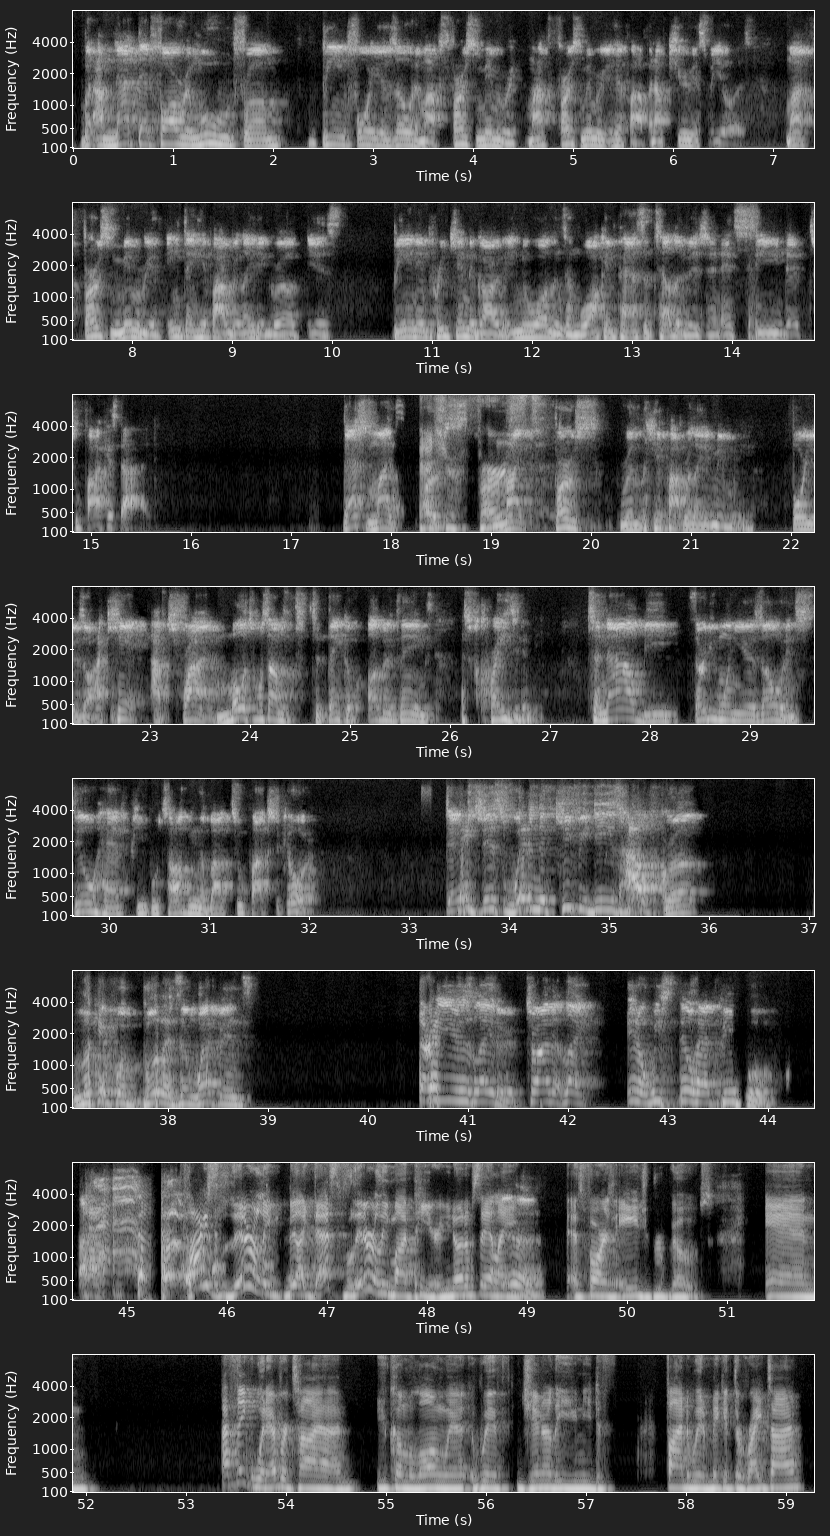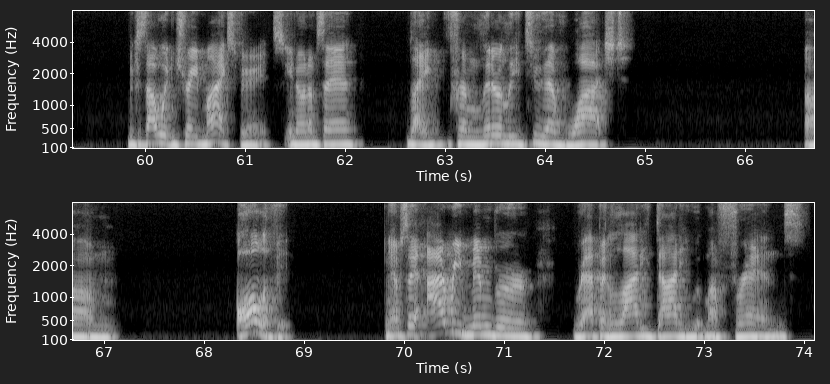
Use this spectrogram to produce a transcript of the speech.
but I'm not that far removed from being four years old and my first memory, my first memory of hip hop, and I'm curious for yours. My first memory of anything hip hop related, Grubb, is being in pre kindergarten in New Orleans and walking past a television and seeing that Tupac has died. That's my That's first, your my first? first re- hip hop related memory. Four years old. I can't. I've tried multiple times to think of other things. That's crazy to me. To now be 31 years old and still have people talking about Tupac Shakur. They just went into Keffe D's house, Grubb, looking for bullets and weapons. 30 years later, trying to like, you know, we still have people. Pac is literally like that's literally my peer. You know what I'm saying? Like Yeah. as far as age group goes, and I think whatever time you come along with, with generally you need to find a way to make it the right time, because I wouldn't trade my experience. You know what I'm saying? Like from literally to have watched, um, all of it. You know what I'm saying? I remember rapping La Di Da Di with my friends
